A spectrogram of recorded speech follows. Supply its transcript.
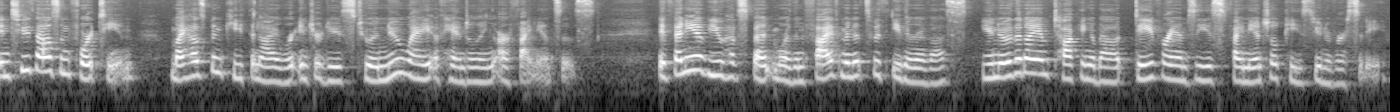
In 2014, my husband Keith and I were introduced to a new way of handling our finances. If any of you have spent more than five minutes with either of us, you know that I am talking about Dave Ramsey's Financial Peace University.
